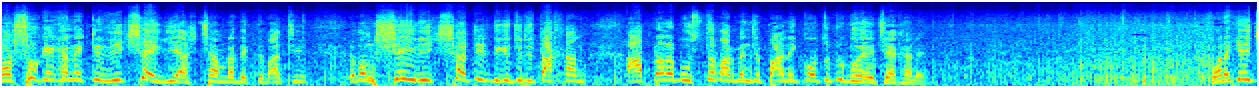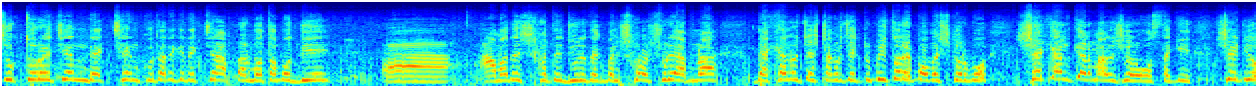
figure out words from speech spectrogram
দর্শক, এখানে একটি রিক্সা এগিয়ে আসছে আমরা দেখতে পাচ্ছি এবং সেই রিক্সাটির দিকে যদি তাকান, আপনারা বুঝতে পারবেন যে পানি কতটুকু হয়েছে এখানে। অনেকেই যুক্ত রয়েছেন, দেখছেন, কোথা থেকে দেখছেন আপনার মতামত দিয়ে। আমাদের সাথে জুড়ে থাকবেন সরাসরি, আমরা দেখানোর চেষ্টা করছি, একটু ভিতরে প্রবেশ করব। সেখানকার মানুষের অবস্থা কি, সেটিও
